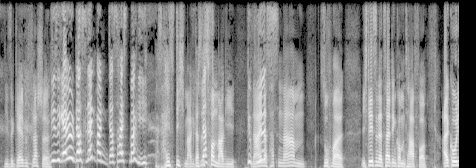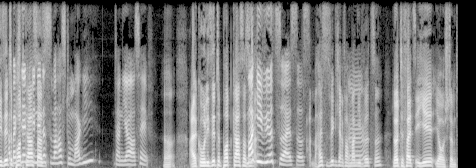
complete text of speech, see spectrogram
Diese gelbe Flasche. diese gelbe, das nennt man, das heißt Maggi. Das heißt nicht Maggi, das, Das ist von Maggi. Gewürz- Nein, das hat einen Namen. Such mal. Ich lese in der Zeit den Kommentar vor. Alkoholisierte Aber ich Podcaster. nennen das immer, hast du Maggi? Dann ja, safe. Ja. Alkoholisierte Podcaster sind. Maggi Würze heißt das. Heißt es wirklich einfach Maggi Würze? Leute, falls ihr je, jo, stimmt.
